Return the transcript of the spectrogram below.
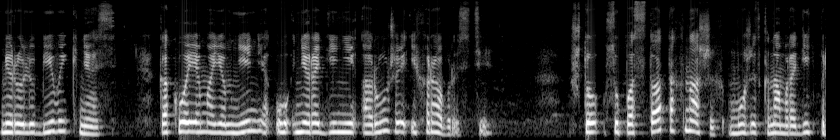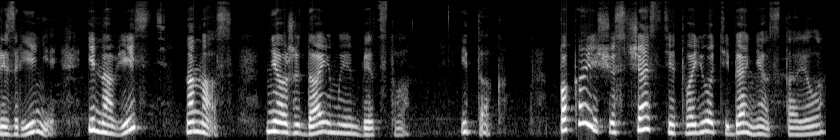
миролюбивый князь, какое мое мнение о нерадении оружия и храбрости, что в супостатах наших может к нам родить презрение и навесть на нас неожидаемые бедства. Итак, пока еще счастье твое тебя не оставило,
